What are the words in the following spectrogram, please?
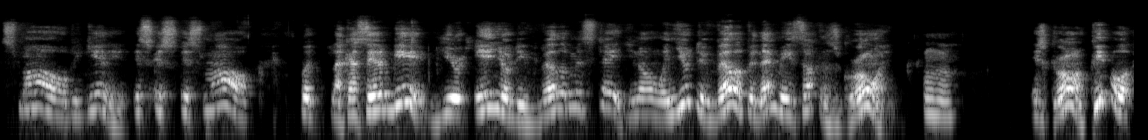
small beginning. It's it's it's small, but like I said again, you're in your development stage. You know, when you're developing, that means something's growing. hmm It's growing. People,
